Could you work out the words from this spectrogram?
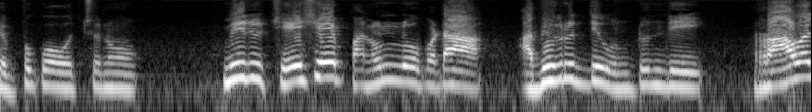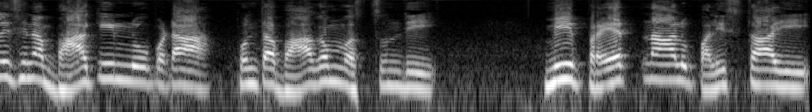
చెప్పుకోవచ్చును. మీరు చేసే పనుల్లోపట అభివృద్ధి ఉంటుంది. రావలసిన బాకీల్లోపట కొంత భాగం వస్తుంది. మీ ప్రయత్నాలు ఫలిస్తాయి.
